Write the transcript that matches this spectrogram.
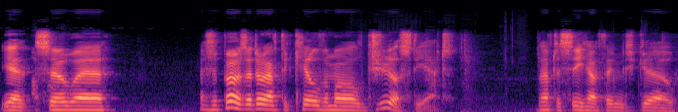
Yeah, so uh, I suppose I don't have to kill them all just yet. I'll have to see how things go.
